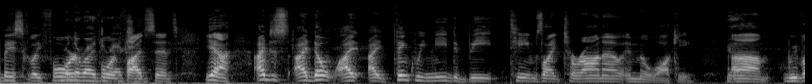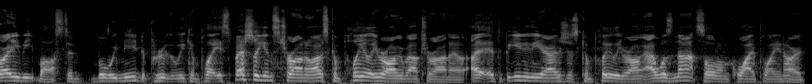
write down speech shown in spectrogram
basically four, right four or direction. five cents. Yeah, I just I don't I I think we need to beat teams like Toronto and Milwaukee. Um, we've already beat Boston, but we need to prove that we can play, especially against Toronto. I was completely wrong about Toronto. I, at the beginning of the year, I was just completely wrong. I was not sold on Kawhi playing hard,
